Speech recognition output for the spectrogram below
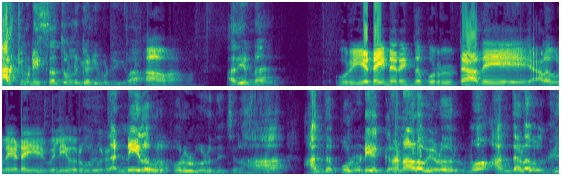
ஆர்கிமிடிஸ் தத்துவம்னு கேள்விப்பட்டிருக்கீங்களா? அது என்ன? ஒரு எடை நிறைந்த பொருள்கிட்ட அதே அளவுல எடை வெளியே ஒரு வரும் தண்ணியில ஒரு பொருள் விழுந்துச்சுன்னா அந்த பொருளுடைய கன அளவு எவ்வளவு இருக்குமோ அந்த அளவுக்கு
